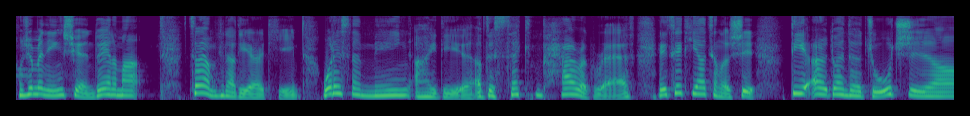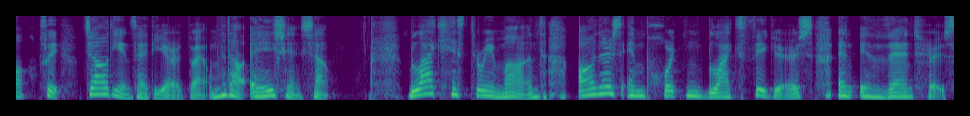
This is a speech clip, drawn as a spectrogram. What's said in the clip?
同学们，您选对了吗？再来，我们看到第二题，What is the main idea of the second paragraph？诶，这题要讲的是第二段的主旨哦，所以焦点在第二段。我们看到 A 选项。Black History Month honors important black figures and inventors.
